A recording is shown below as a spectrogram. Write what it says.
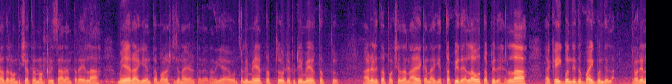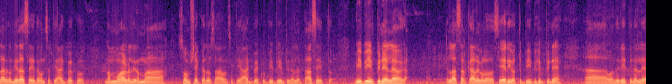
ಯಾವ್ದಾರ ಒಂದು ಕ್ಷೇತ್ರ ನೋಡ್ಕೊಳ್ಳಿ ಸರ್ ಅಂತಾರೆ, ಇಲ್ಲ ಮೇಯರ್ ಆಗಿ ಅಂತ ಭಾಳಷ್ಟು ಜನ ಹೇಳ್ತಾರೆ. ನನಗೆ ಒಂದ್ಸಲಿ ಮೇಯರ್ ತಪ್ಪಿತು ಡೆಪ್ಯೂಟಿ ಮೇಯರ್ ತಪ್ಪಿತು ಆಡಳಿತ ಪಕ್ಷದ ನಾಯಕನಾಗಿ ತಪ್ಪಿದೆ, ಎಲ್ಲವೂ ತಪ್ಪಿದೆ. ಎಲ್ಲ ಕೈಗೆ ಬಂದಿದ್ದು ಬಾಯಿಗೆ ಬಂದಿಲ್ಲ. ಅವರೆಲ್ಲರಿಗೂ ನಿರಾಸೆ ಇದೆ ಒಂದು ಸತಿ ಆಗಬೇಕು. ನಮ್ಮ ವಾರ್ಡಲ್ಲಿ ನಮ್ಮ ಸೋಮಶೇಖರು ಸಹ ಒಂದು ಸತಿ ಆಗಬೇಕು. ಬಿ ಬಿ ಎಂ ಪಿನಲ್ಲಿ ಅಂತ ಆಸೆ ಇತ್ತು. ಬಿ ಬಿ ಎಂ ಪಿನೇ ಎಲ್ಲ ಇವಾಗ. ಎಲ್ಲ ಸರ್ಕಾರಗಳು ಸೇರಿ ಇವತ್ತು ಬಿ ಬಿ ಎಂ ಪಿನೇ ಒಂದು ರೀತಿಯಲ್ಲಿ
